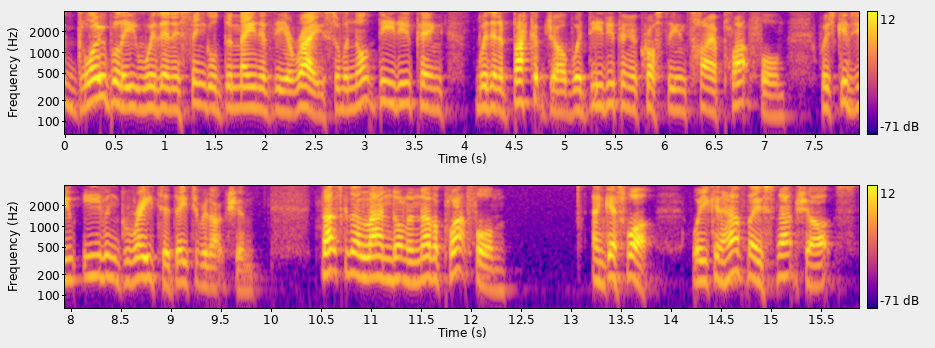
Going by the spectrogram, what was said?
globally within a single domain of the array. So we're not deduping within a backup job, we're deduping across the entire platform, which gives you even greater data reduction. That's going to land on another platform. And guess what? Well, you can have those snapshots,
